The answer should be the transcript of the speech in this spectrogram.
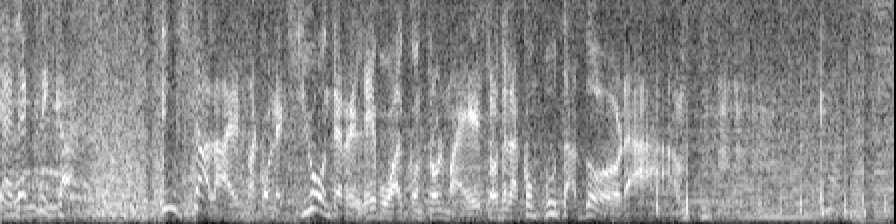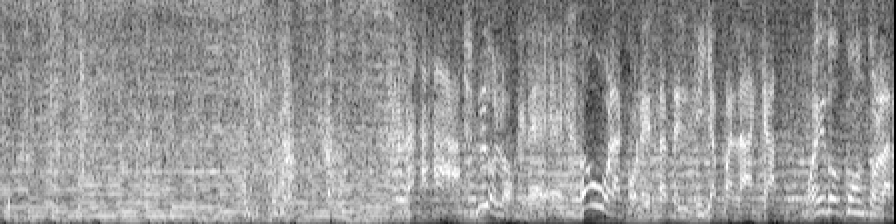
eléctrica. Instala esta conexión de relevo al control maestro de la computadora. Ahora con esta sencilla palanca puedo controlar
